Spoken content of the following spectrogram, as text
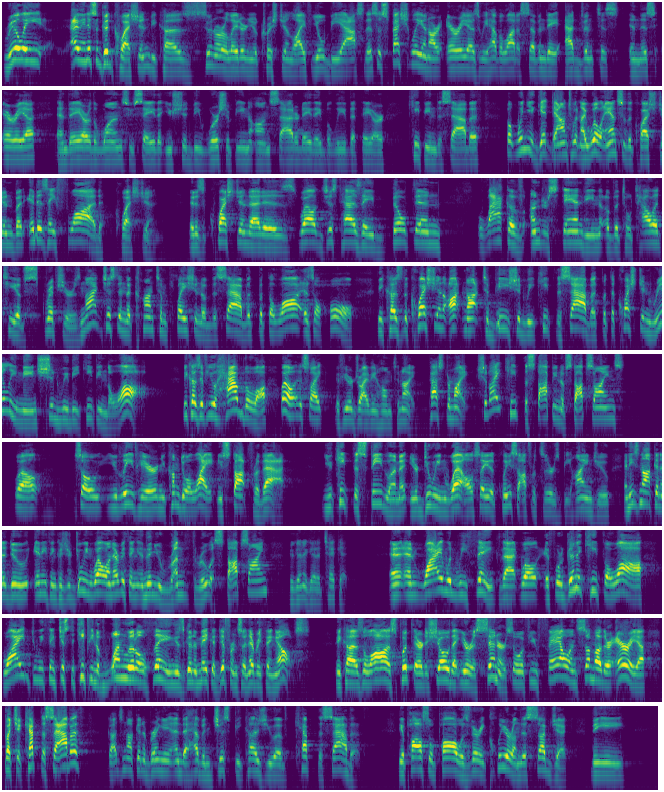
Really, I mean, it's a good question because sooner or later in your Christian life, you'll be asked this, especially in our area as We have a lot of seven day Adventists in this area, and they are the ones who say that you should be worshiping on Saturday. They believe that they are keeping the Sabbath. But when you get down to it, and I will answer the question, but it is a flawed question. It is a question that is, well, just has a built in lack of understanding of the totality of scriptures, not just in the contemplation of the Sabbath, but the law as a whole. Because the question ought not to be, should we keep the Sabbath, but the question really means, should we be keeping the law? Because if you have the law, well, it's like if you're driving home tonight. Pastor Mike, should I keep the stopping of stop signs? Well, so you leave here and you come to a light and you stop for that you keep the speed limit, you're doing well. Say the police officer's behind you, and he's not going to do anything because you're doing well on everything, and then you run through a stop sign, you're going to get a ticket. And, and why would we think that, well, if we're going to keep the law, why do we think just the keeping of one little thing is going to make a difference in everything else? Because the law is put there to show that you're a sinner. So if you fail in some other area, but you kept the Sabbath, God's not going to bring you into heaven just because you have kept the Sabbath. The Apostle Paul was very clear on this subject. The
